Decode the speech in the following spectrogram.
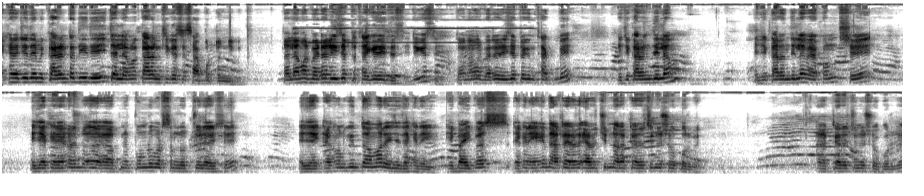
এখানে যদি আমি কারেন্টটা দিয়ে দিই তাহলে আমার কারেন্ট ঠিক আছে সাপোর্টটা নিবে। তাহলে আমার ব্যাটারি রিজার্ভটা থেকে দিতেছে, ঠিক আছে? তখন আমার ব্যাটারি রিজার্ভটা কিন্তু থাকবে। এই যে কারেন্ট দিলাম, এই যে কারেন্ট দিলাম, এখন সে, এই যে এখানে আপনার পনেরো পার্সেন্ট লোড চলে আসে। এই যে এখন কিন্তু আমার, এই যে দেখেন এই এই বাইপাস এখানে এখানে একটা অ্যারো চিহ্ন আর একটা অ্যারো চিহ্ন শো করবে। আর একটা অ্যারো চিহ্ন শো করবে।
